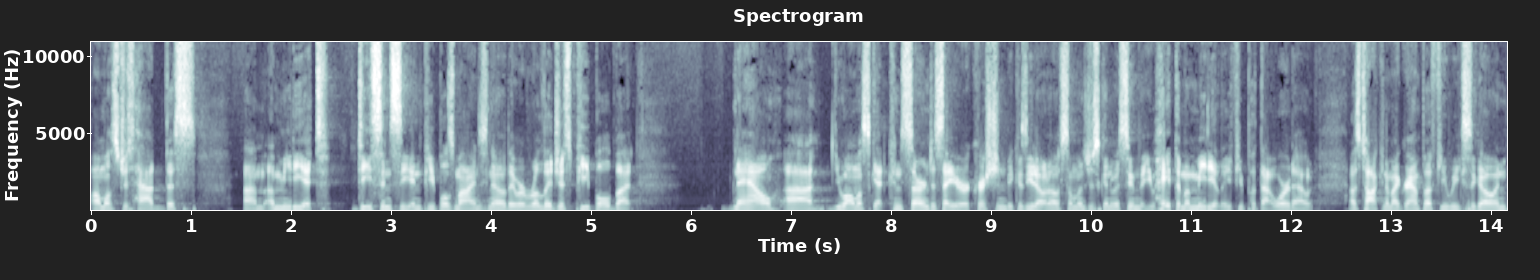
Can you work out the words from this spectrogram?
almost just had this um, immediate decency in people's minds. You know, they were religious people, but now uh, you almost get concerned to say you're a Christian because you don't know if someone's just going to assume that you hate them immediately if you put that word out. I was talking to my grandpa a few weeks ago, and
